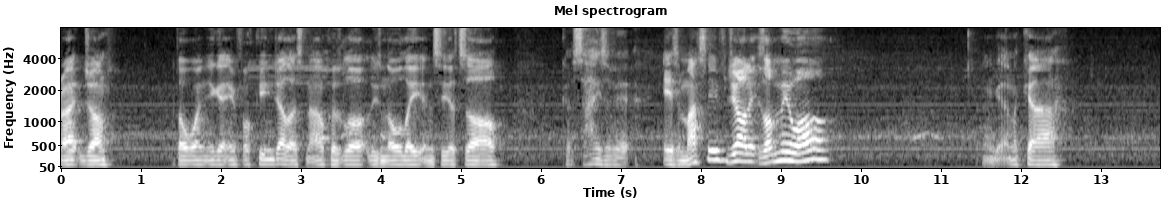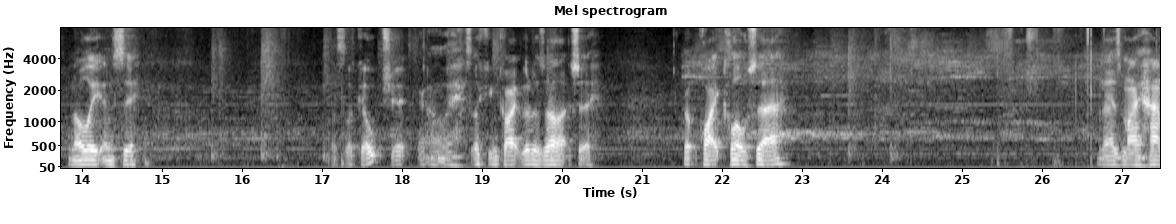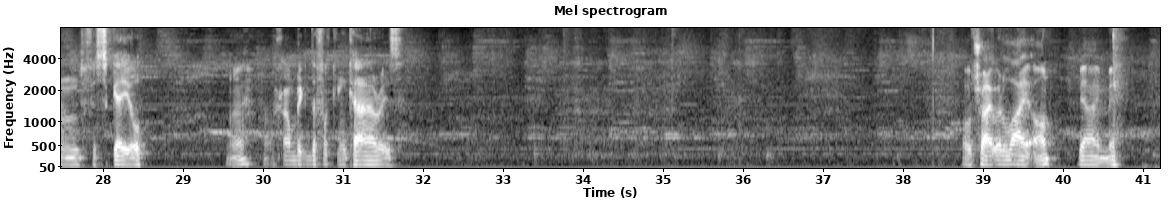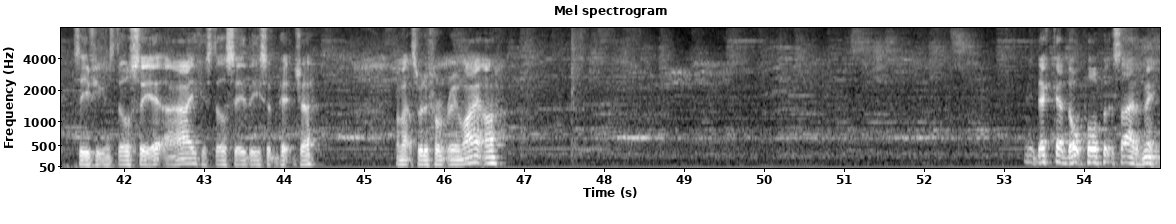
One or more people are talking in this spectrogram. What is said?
Right, John. Don't want you getting fucking jealous now, because look, there's no latency at all. The size of it. It's massive, John. It's on my wall. And get in the car. No latency. Let's look. Oh shit! Oh, it's looking quite good as well, actually. Got quite close there. There's my hand for scale. How big the fucking car is. I'll try it with a light on behind me. See if you can still see it. Ah, you can still see a decent picture. And that's with the front room light on. Hey, dickhead, don't pull up at the side of me.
